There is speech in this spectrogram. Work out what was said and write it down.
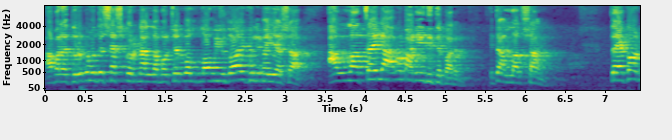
আবার এতটুকুর মধ্যে শেষ করেন, আল্লাহ বলছেন, "ওয়াল্লাহু ইউদাইফু লিমান ইয়াশা।" আল্লাহ চাইলে আরও বাড়িয়ে দিতে পারেন। এটা আল্লাহর শান। তো এখন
